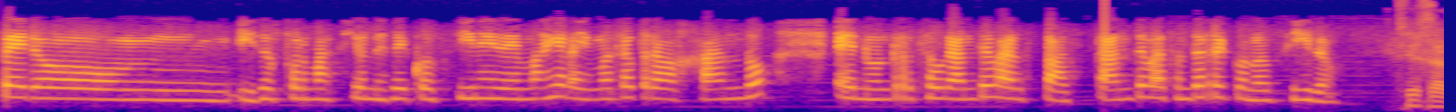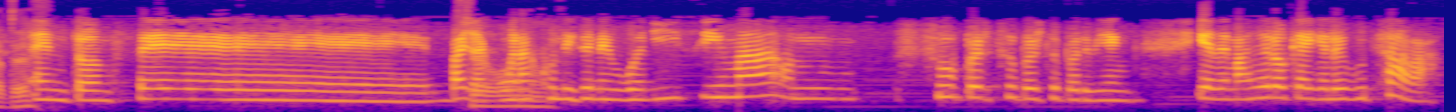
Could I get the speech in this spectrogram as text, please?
pero mm, hizo formaciones de cocina y demás y ahora mismo está trabajando en un restaurante bastante, bastante reconocido. Fíjate. Entonces, vaya, con unas condiciones buenísimas, súper, súper, súper bien. Y además de lo que a ella le gustaba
